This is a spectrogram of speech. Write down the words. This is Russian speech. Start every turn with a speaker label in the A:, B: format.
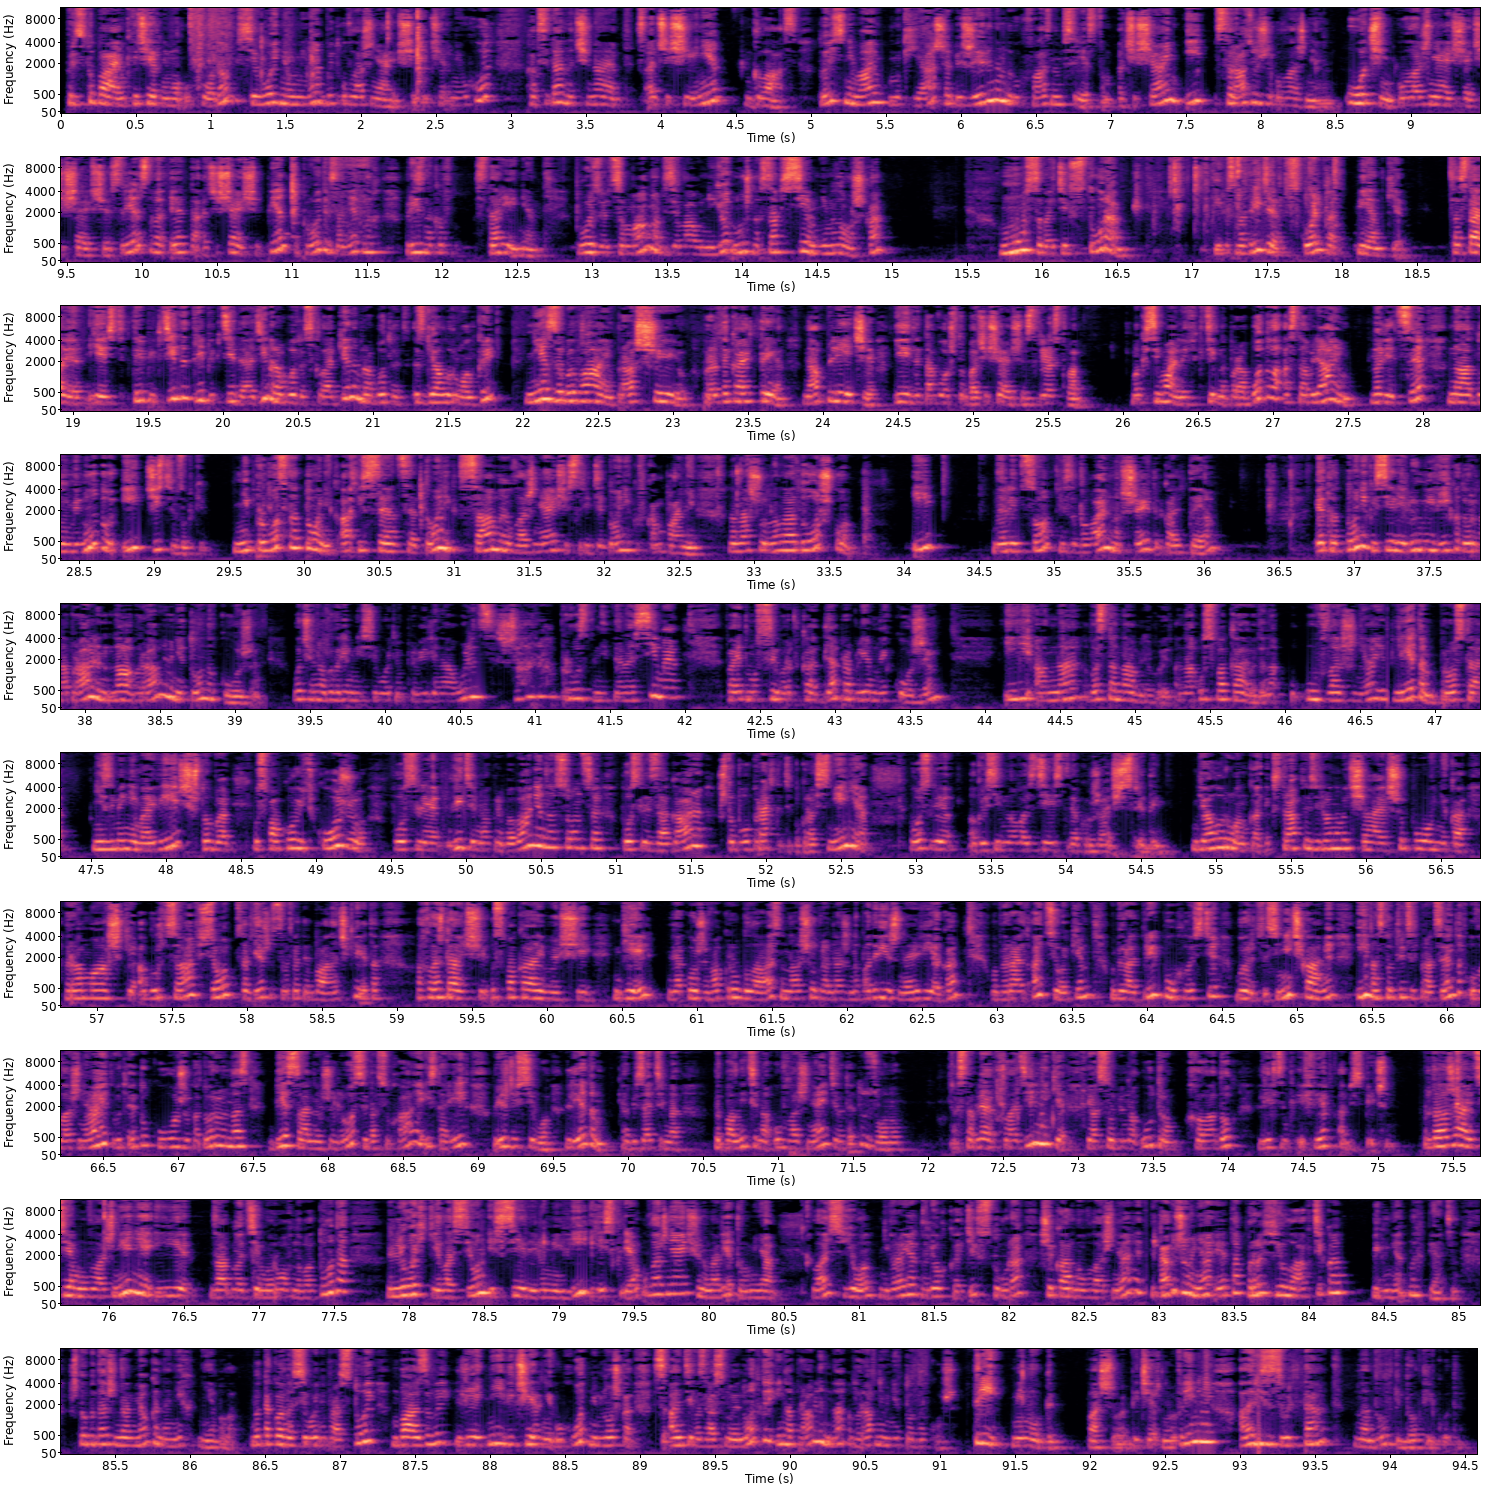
A: Приступаем к вечернему уходу. Сегодня у меня будет увлажняющий вечерний уход. Как всегда, начинаем с очищения глаз. То есть снимаем макияж обезжиренным двухфазным средством. Очищаем и сразу же увлажняем. Очень увлажняющее очищающее средство – это очищающий пен против заметных признаков старения. Пользуется мама, взяла у нее, нужно совсем немножко. Муссовая текстура. И посмотрите, сколько пенки. В составе есть три пептида. Три пептида. Один работает с коллагеном, работает с гиалуронкой. Не забываем про шею, про декольте, на плечи. И для того, чтобы очищающее средство максимально эффективно поработало, оставляем на лице на одну минуту и чистим зубки. Не просто тоник, а эссенция тоник, самый увлажняющий среди тоников в компании. Наношу на ладошку и на лицо. Не забываем на шею, декольте. Это тоник из серии Люмиви, который направлен на выравнивание тона кожи. Очень много времени сегодня провели на улице, жара просто непереносимая, поэтому сыворотка для проблемной кожи. И она восстанавливает, она успокаивает, она увлажняет. Летом просто незаменимая вещь, чтобы успокоить кожу после длительного пребывания на солнце, после загара, чтобы убрать эти покраснения, после агрессивного воздействия окружающей среды. Гиалуронка, экстракты зеленого чая, шиповника, ромашки, огурца, все содержится в этой баночке. Это охлаждающий, успокаивающий гель для кожи вокруг глаз, наношу даже на подвижное веко, убирает отеки, убирает припухлости, борется с синячками и на 130% увлажняет вот эту кожу, которая у нас без сальных желез, всегда сухая и стареет прежде всего. Летом обязательно дополнительно увлажняйте вот эту зону. Оставляю в холодильнике и особенно утром холодок, лифтинг-эффект обеспечен. Продолжаю тему увлажнения и заодно тему ровного тона. Легкий лосьон из серии Люмиви. Есть крем увлажняющий, на лето у меня лосьон, невероятно легкая текстура, шикарно увлажняет. И также у меня это профилактика пигментных пятен, чтобы даже намека на них не было. Вот такой на сегодня простой, базовый, летний, вечерний уход, немножко с антивозрастной ноткой и направлен на выравнивание тона кожи. Три минуты вашего вечернего времени, а результат на долгие-долгие годы.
